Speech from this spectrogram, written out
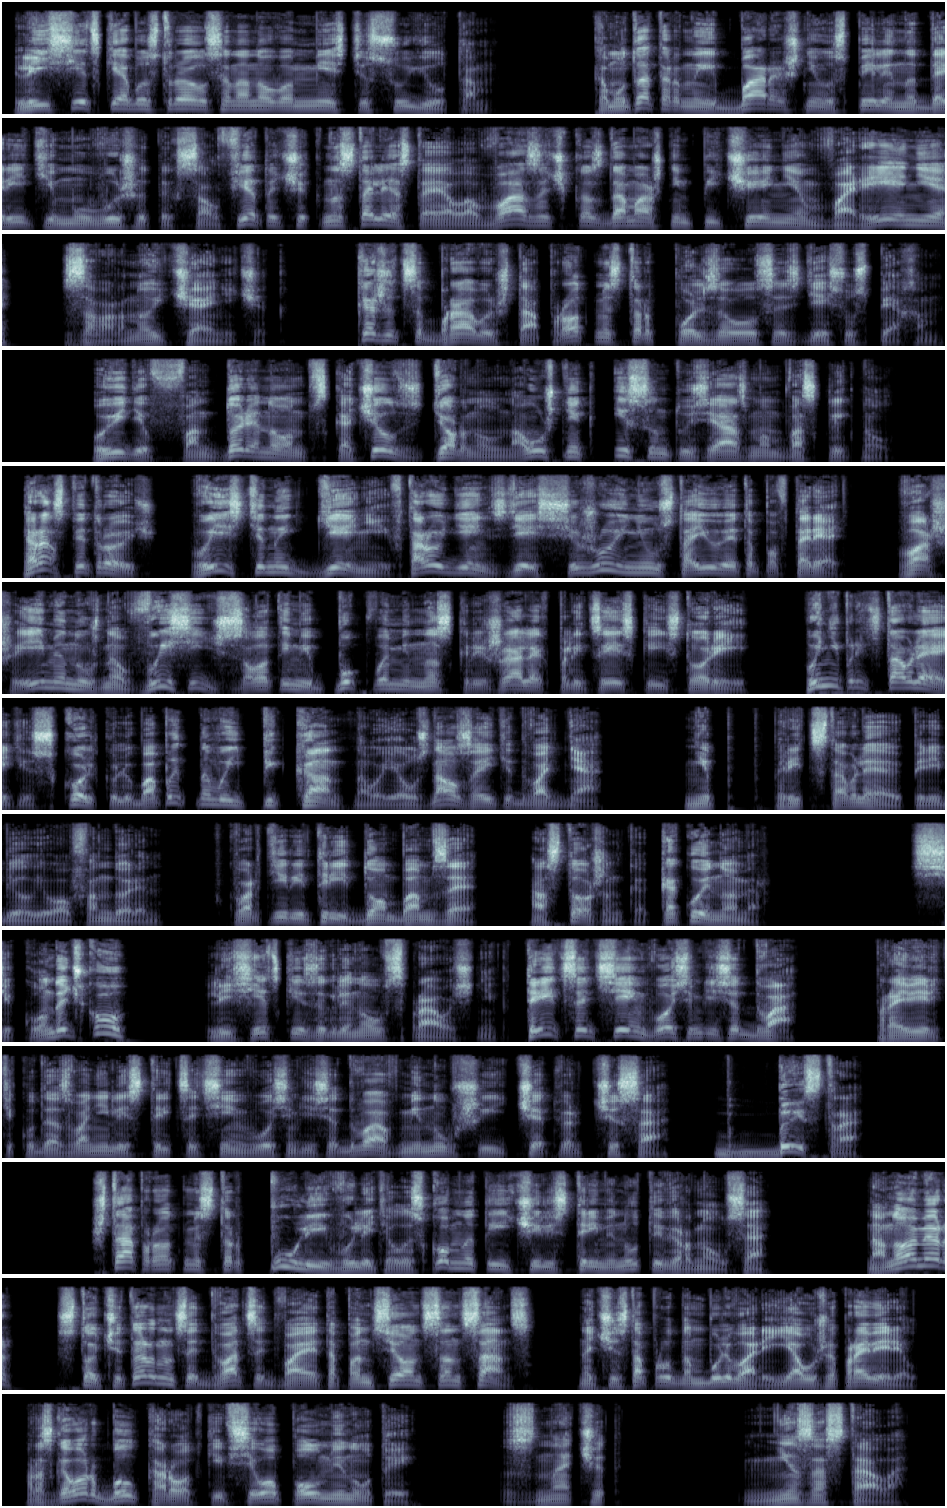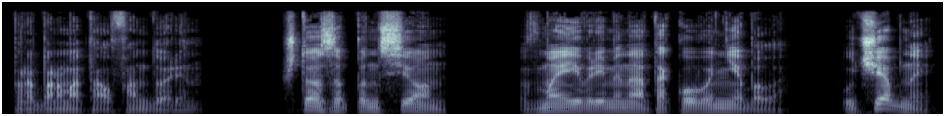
Лисицкий обустроился на новом месте с уютом. Коммутаторные барышни успели надарить ему вышитых салфеточек, на столе стояла вазочка с домашним печеньем, варенье, заварной чайничек. Кажется, бравый штаб-ротмистр пользовался здесь успехом. Увидев Фандорина, он вскочил, сдернул наушник и с энтузиазмом воскликнул: "Раз Петрович, вы истинный гений. Второй день здесь сижу и не устаю это повторять. Ваше имя нужно высечь золотыми буквами на скрижалях полицейской истории. Вы не представляете, сколько любопытного и пикантного я узнал за эти два дня. Не представляю, перебил его Фандорин. В квартире 3, дом Бамзе. Остоженко. Какой номер? Секундочку. Лисицкий заглянул в справочник. 3782. Проверьте, куда звонили с 3782 в минувшие четверть часа. Быстро. Штаб-ротмистр пулей вылетел из комнаты и через три минуты вернулся. На номер 114-22 это пансион Сан-Санс на Чистопрудном бульваре, я уже проверил. Разговор был короткий, всего полминуты. Значит, не застала, пробормотал Фандорин. Что за пансион? В мои времена такого не было. Учебный?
